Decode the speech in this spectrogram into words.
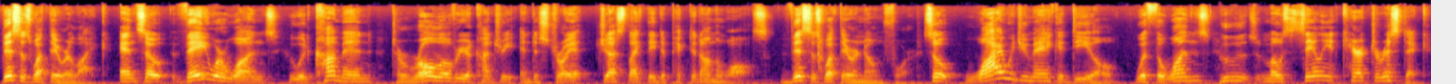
This is what they were like. And so they were ones who would come in to roll over your country and destroy it just like they depicted on the walls. This is what they were known for. So why would you make a deal with the ones whose most salient characteristic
